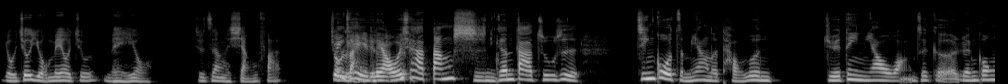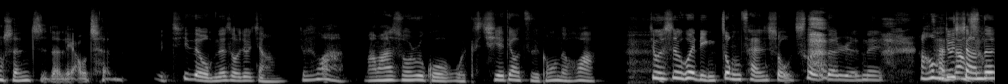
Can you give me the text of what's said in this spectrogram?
有就有，没有就没有，就这样的想法。就可以聊一下当时你跟大猪是经过怎么样的讨论，决定你要往这个人工生殖的疗程。我记得我们那时候就讲，就是说啊，妈妈说如果我切掉子宫的话，就是会领重残手册的人呢。然后我们就想的，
